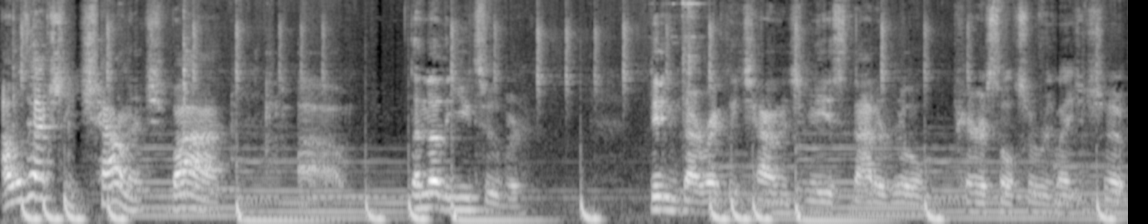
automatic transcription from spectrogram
I was actually challenged by um, another YouTuber. Didn't directly challenge me. It's not a real parasocial relationship.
